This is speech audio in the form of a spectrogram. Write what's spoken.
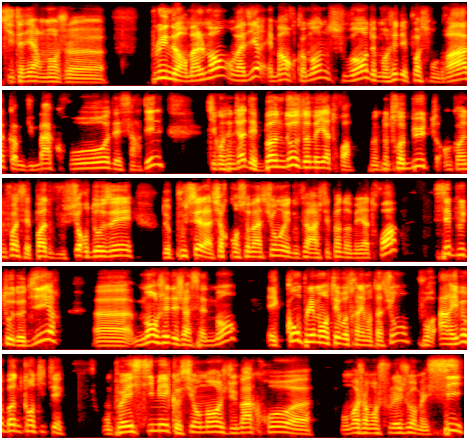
qui c'est-à-dire mangent euh, plus normalement, on va dire, eh ben on recommande souvent de manger des poissons gras comme du maquereau, des sardines, qui contiennent déjà des bonnes doses d'oméga 3. Donc notre but, encore une fois, c'est pas de vous surdoser, de pousser à la surconsommation et de vous faire acheter plein d'oméga 3. C'est plutôt de dire euh, mangez déjà sainement et complémentez votre alimentation pour arriver aux bonnes quantités. On peut estimer que si on mange du maquereau euh, Bon, moi, j'en mange tous les jours, mais si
